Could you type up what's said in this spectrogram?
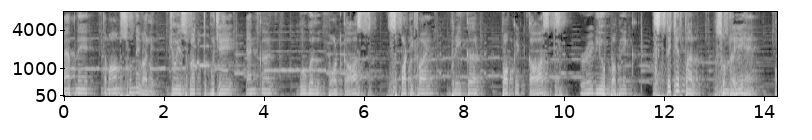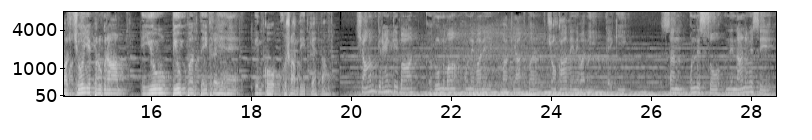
मैं अपने तमाम सुनने वाले जो इस वक्त मुझे Anchor Google podcast Spotify Breaker Pocket Cast RadioPublic Stitcher पर सुन रहे हैं और जो ये प्रोग्राम यूट्यूब पर देख रहे हैं, इनको खुश कहता हूँ। चाँद ग्रहण के बाद रूनमा होने वाले वाकयात पर चौंका देने वाली तहकीक सन 1999 से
